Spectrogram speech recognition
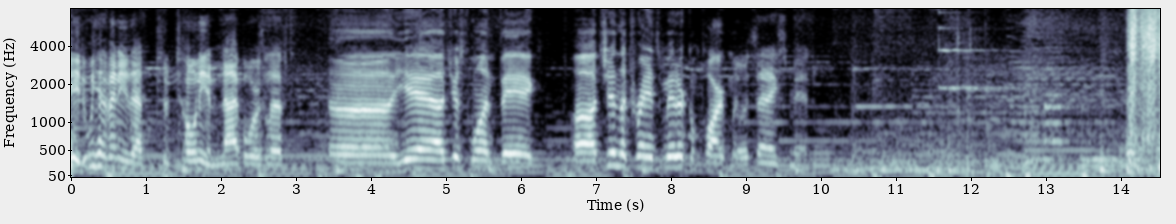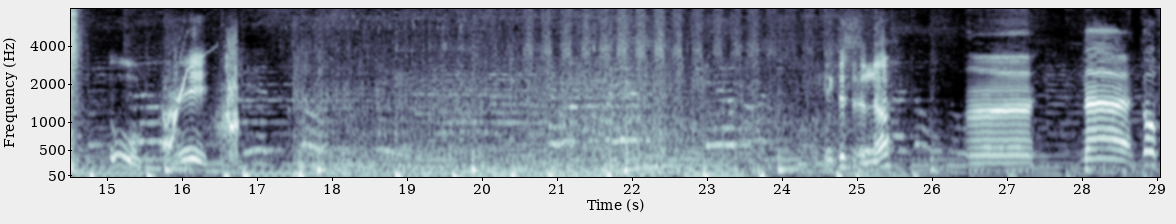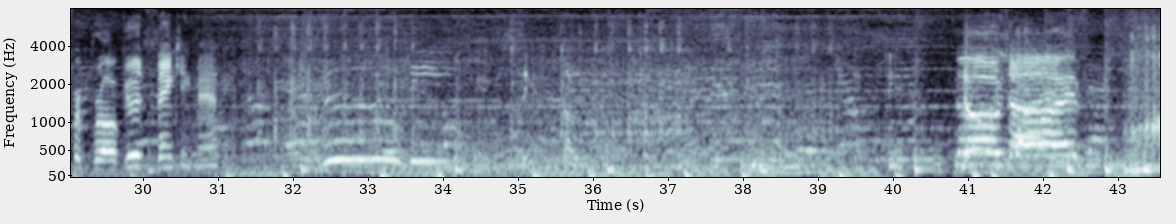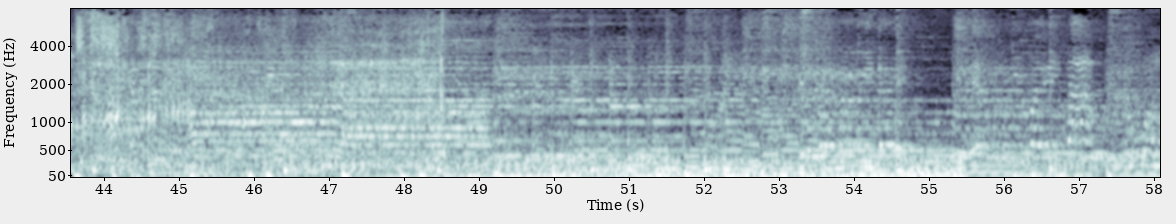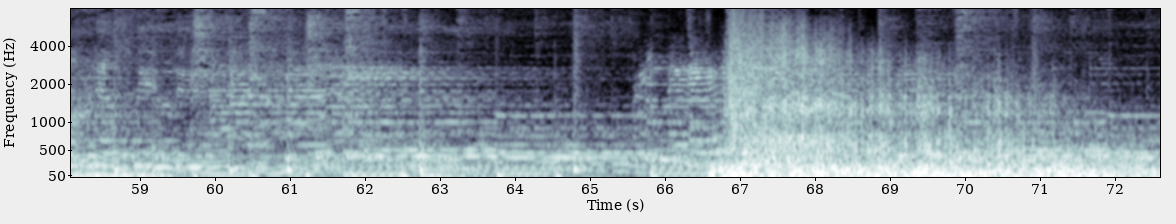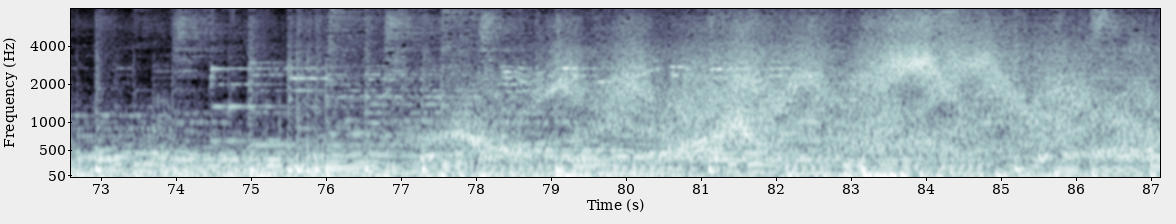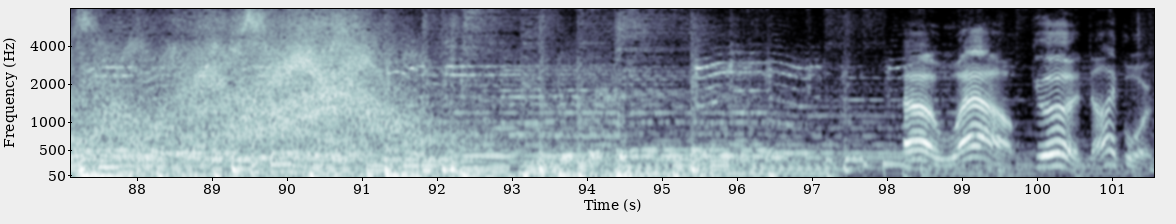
Hey, do we have any of that plutonian Nyborg left? Uh, yeah, just one big. Uh, it's in the transmitter compartment. Oh, thanks, man. Ooh, great. Think this is enough? Uh, go for broke. Good thinking, man. Nosedive! Oh, wow. Good, Nyborg.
